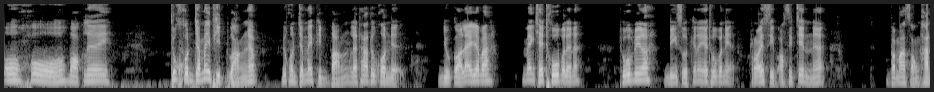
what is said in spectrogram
โอ้โห บอกเลย ทุกคนจะไม่ผิดหวังครับ ทุกคนจะไม่ผิดหวัง และถ้าทุกคนเนี่ย อยู่ก่อแรกใช่ปะแม่งใช้ทูบไปเลยนะ ทูบนี่เนาะดีสุดก็น่าจะทูบอันนี้ร้อยสิบออกซิเจนนะฮะประมาณสองพัน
